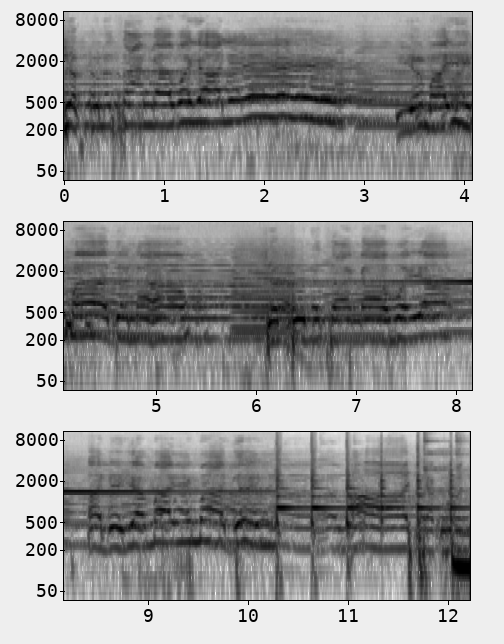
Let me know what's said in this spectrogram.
शकून सांगा वयाले यमाई माझ नाव. शकून सांगा वया आले यमाई माझ नाव. जगून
